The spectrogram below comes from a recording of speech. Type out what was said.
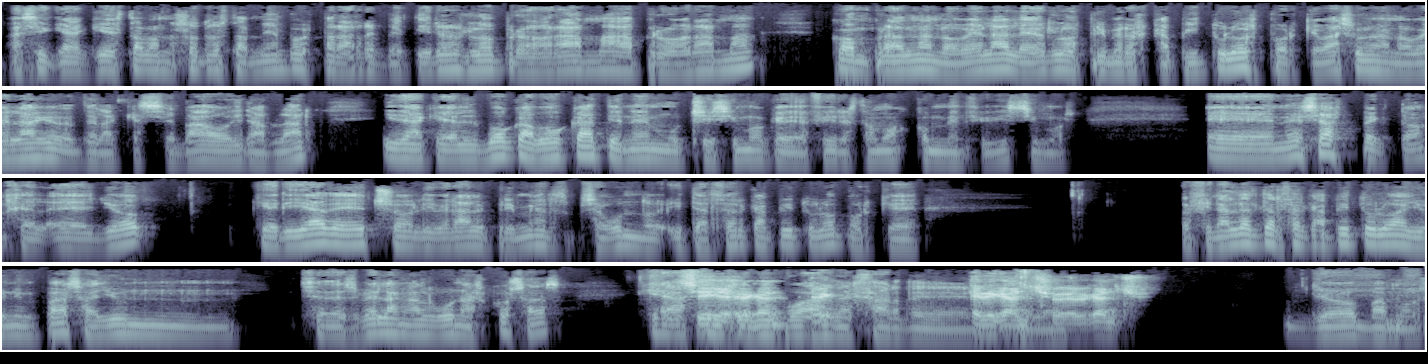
Así que aquí estamos nosotros también pues para repetiroslo programa a programa, comprar la novela, leer los primeros capítulos, porque va a ser una novela de la que se va a oír hablar y de la que el boca a boca tiene muchísimo que decir, estamos convencidísimos. en ese aspecto, Ángel, eh, yo quería de hecho liberar el primer, segundo y tercer capítulo porque al final del tercer capítulo hay un impasse, hay un, se desvelan algunas cosas que hacen que no puedas dejar de. El gancho, el gancho. Yo, vamos.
